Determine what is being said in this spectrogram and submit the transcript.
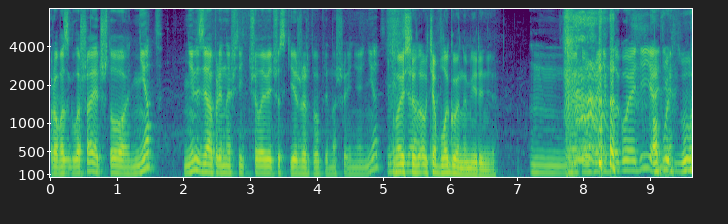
провозглашает, что нет, нельзя приносить человеческие жертвоприношения, нет. Нельзя. Но если у тебя благое намерение. Ну, это уже не благое деяние. Ну,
